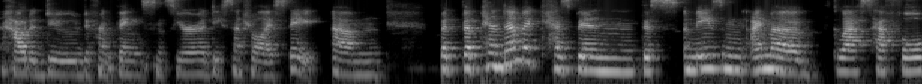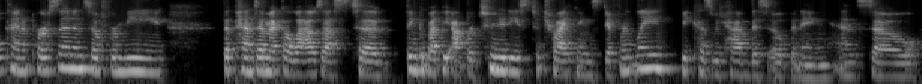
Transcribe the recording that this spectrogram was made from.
how to do different things since you're a decentralized state. Um, but the pandemic has been this amazing, I'm a glass half full kind of person. And so for me, the pandemic allows us to think about the opportunities to try things differently because we have this opening. And so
